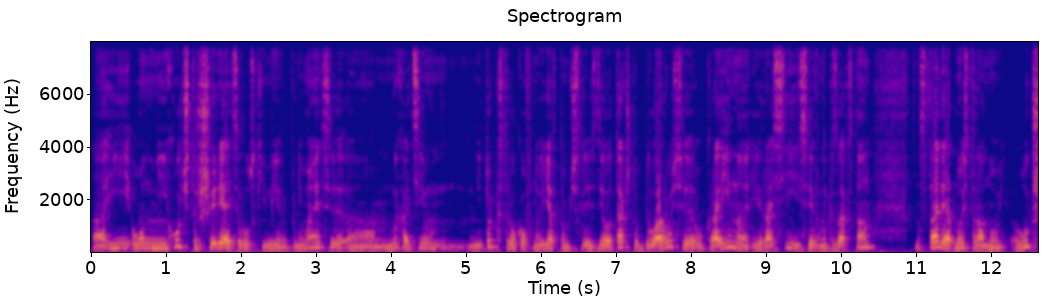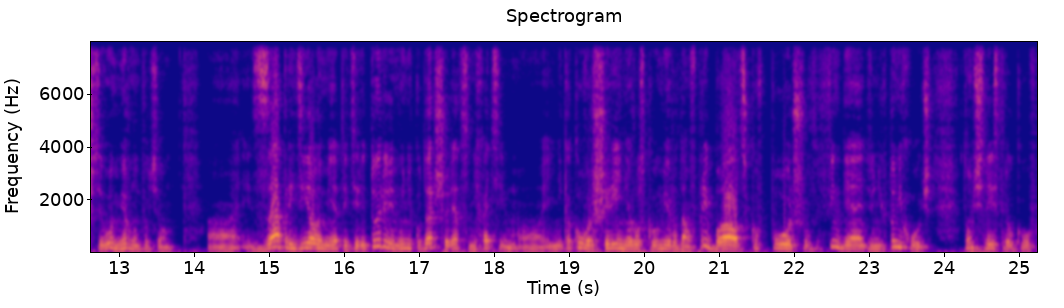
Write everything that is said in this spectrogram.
э, и он не хочет расширять русский мир, понимаете? Э, мы хотим не только Стрелков, но и я в том числе сделать так, чтобы Белоруссия, Украина и Россия и Северный Казахстан стали одной страной, лучше всего мирным путем. А, за пределами этой территории мы никуда расширяться не хотим. А, и никакого расширения русского мира там, в Прибалтику, в Польшу, в Финляндию никто не хочет, в том числе и Стрелков.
